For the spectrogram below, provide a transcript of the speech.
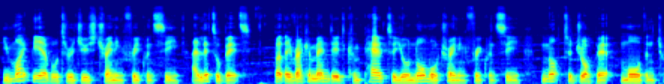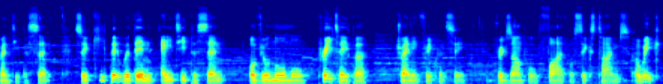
you might be able to reduce training frequency a little bit, but they recommended compared to your normal training frequency not to drop it more than 20%. So keep it within 80% of your normal pre-taper training frequency for example, five or six times a week.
